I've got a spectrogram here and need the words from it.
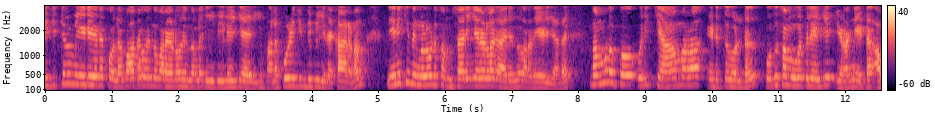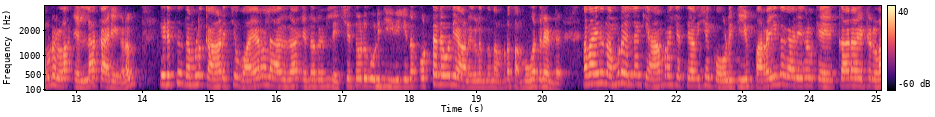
ഡിജിറ്റൽ മീഡിയയുടെ കൊലപാതകം എന്ന് പറയണോ എന്നുള്ള രീതിയിലേക്കായിരിക്കും പലപ്പോഴും ചിന്തിപ്പിക്കുന്നത്. കാരണം എനിക്ക് നിങ്ങളോട് സംസാരിക്കാനുള്ള കാര്യം എന്ന് പറഞ്ഞു കഴിഞ്ഞാൽ നമ്മളിപ്പോൾ ഒരു ക്യാമറ എടുത്തുകൊണ്ട് പൊതുസമൂഹത്തിലേക്ക് ഇറങ്ങിയിട്ട് അവിടെയുള്ള എല്ലാ കാര്യങ്ങളും എടുത്ത് നമ്മൾ കാണിച്ച് വൈറലാകുക എന്നുള്ളൊരു ലക്ഷ്യത്തോടു കൂടി ജീവിക്കുന്ന ഒട്ടനവധി ആളുകൾ ഇന്ന് നമ്മുടെ സമൂഹത്തിലുണ്ട്. അതായത് നമ്മുടെ എല്ലാം ക്യാമറയ്ക്ക് അത്യാവശ്യം ക്വാളിറ്റിയും പറയുന്ന കാര്യങ്ങൾ കേൾക്കാനായിട്ടുള്ള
